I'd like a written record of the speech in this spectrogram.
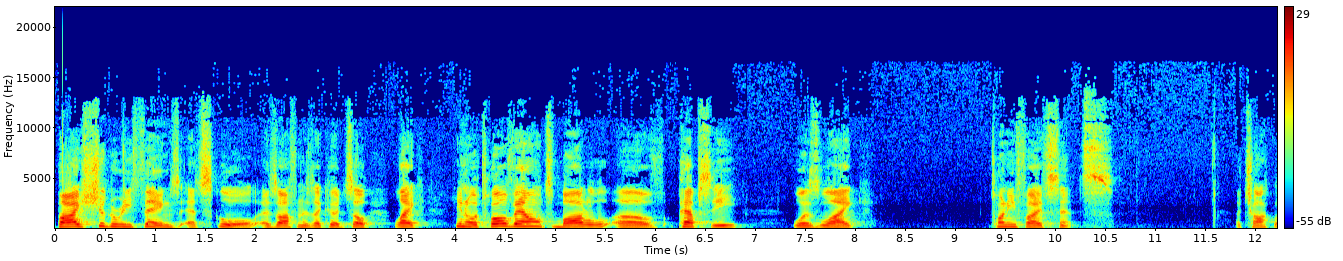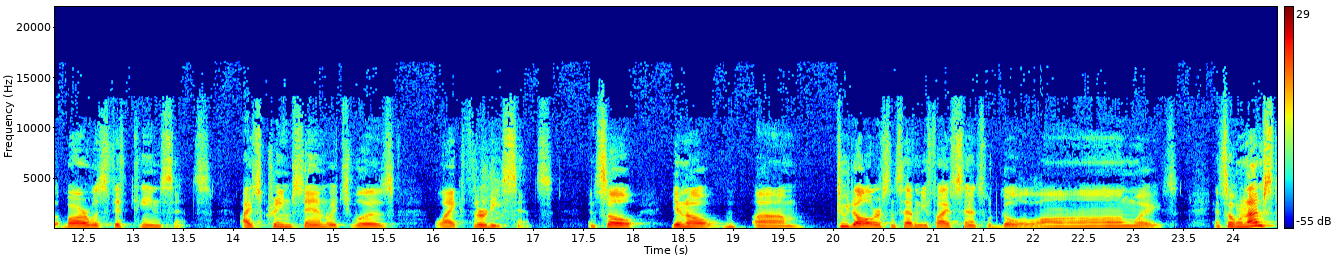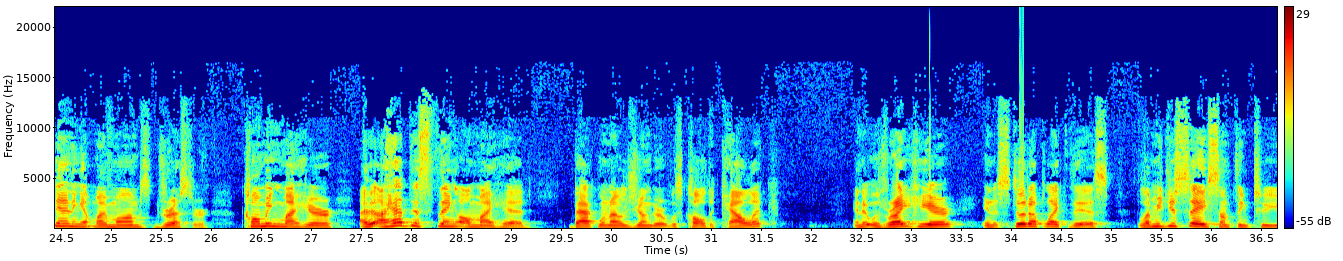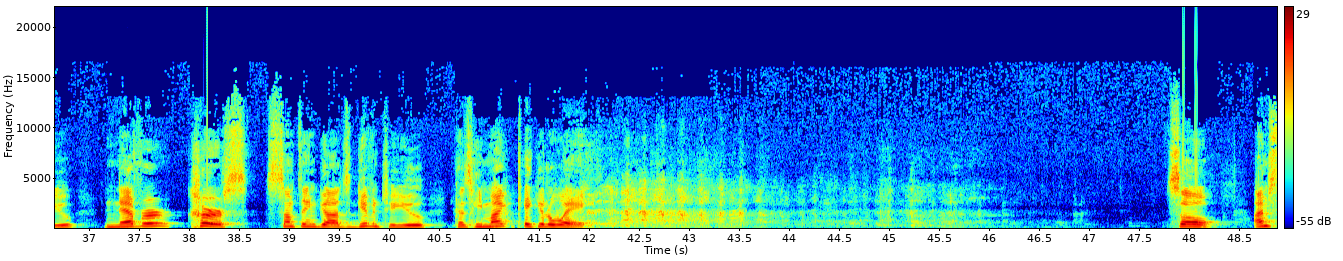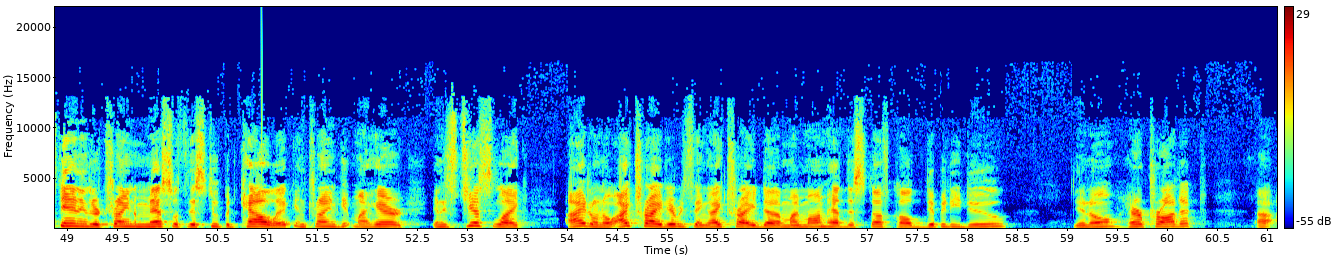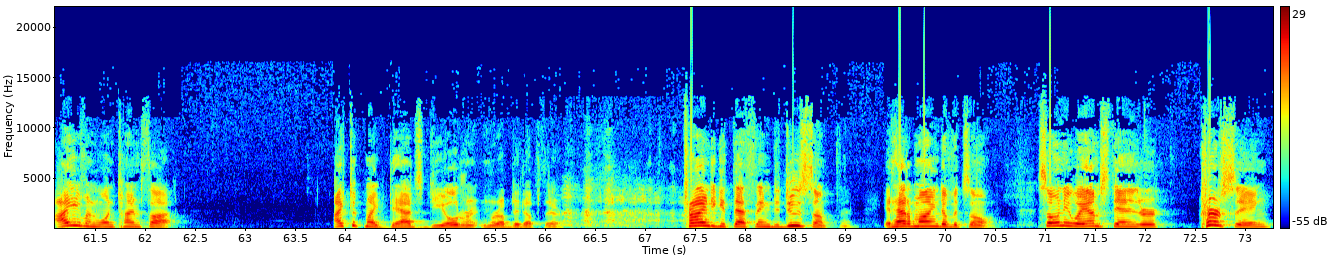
buy sugary things at school as often as I could. So, like, you know, a 12 ounce bottle of Pepsi was like 25 cents. A chocolate bar was 15 cents. Ice cream sandwich was like 30 cents. And so, you know, um, $2.75 would go a long ways. And so when I'm standing at my mom's dresser, combing my hair, I, I had this thing on my head back when I was younger. It was called a cowlick. And it was right here, and it stood up like this. Let me just say something to you. Never curse something God's given to you because He might take it away. so I'm standing there trying to mess with this stupid cowlick and trying to get my hair, and it's just like, I don't know. I tried everything. I tried, uh, my mom had this stuff called Dippity Doo, you know, hair product. Uh, I even one time thought, I took my dad's deodorant and rubbed it up there trying to get that thing to do something. It had a mind of its own. So, anyway, I'm standing there cursing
